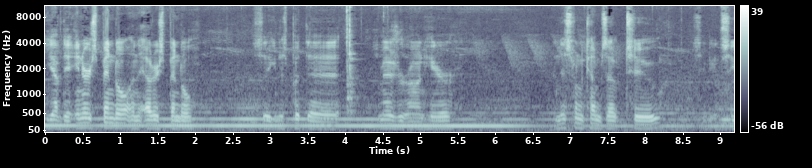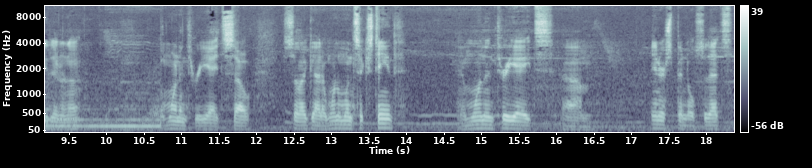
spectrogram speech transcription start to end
you have the inner spindle and the outer spindle. So you can just put the measure on here. And this one comes out to, see if you can see that or not, 1 and 3 eighths. So, so I got a 1 and 1 16th and 1 and 3 eighths um, inner spindle. So that's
